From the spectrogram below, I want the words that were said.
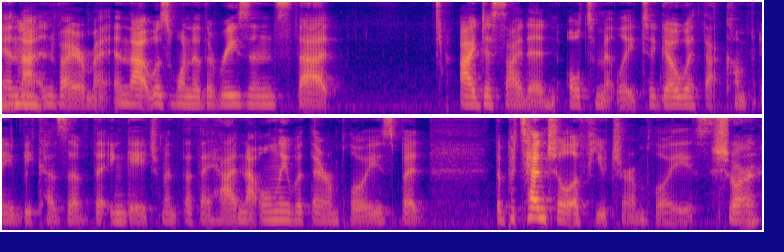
in that environment. And that was one of the reasons that I decided ultimately to go with that company because of the engagement that they had, not only with their employees, but the potential of future employees. Sure,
